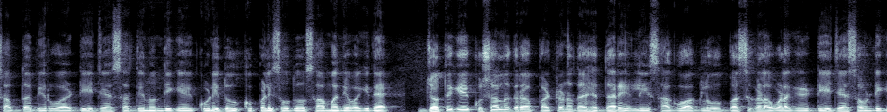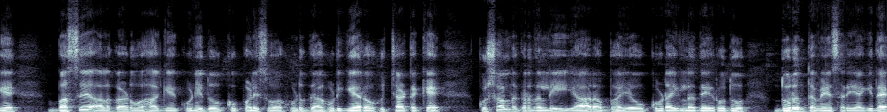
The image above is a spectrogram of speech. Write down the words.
ಶಬ್ದ ಬೀರುವ ಡಿಜೆ ಸದ್ದಿನೊಂದಿಗೆ ಕುಣಿದು ಕುಪ್ಪಳಿಸುವುದು ಸಾಮಾನ್ಯವಾಗಿದೆ. ಜೊತೆಗೆ ಕುಶಾಲನಗರ ಪಟ್ಟಣದ ಹೆದ್ದಾರಿಯಲ್ಲಿ ಸಾಗುವಾಗಲೂ ಬಸ್ಗಳ ಒಳಗೆ ಡಿಜೆ ಸೌಂಡಿಗೆ ಬಸ್ಸೇ ಅಲಗಾಡುವ ಹಾಗೆ ಕುಣಿದು ಕುಪ್ಪಳಿಸುವ ಹುಡುಗ ಹುಡುಗಿಯರ ಹುಚ್ಚಾಟಕ್ಕೆ ಕುಶಾಲನಗರದಲ್ಲಿ ಯಾರ ಭಯವೂ ಕೂಡ ಇಲ್ಲದೆ ಇರುವುದು ದುರಂತವೇ ಸರಿಯಾಗಿದೆ.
